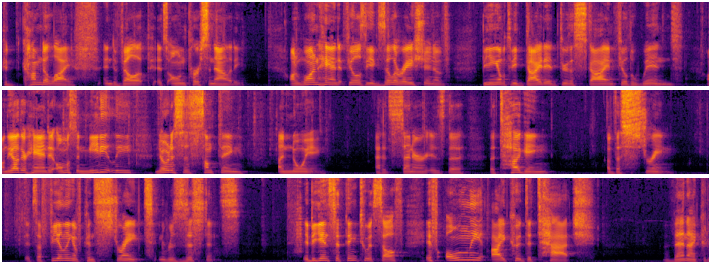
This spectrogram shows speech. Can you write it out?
could come to life and develop its own personality. On one hand, it feels the exhilaration of being able to be guided through the sky and feel the wind. On the other hand, it almost immediately notices something annoying. At its center is the, the tugging of the string. It's a feeling of constraint and resistance. It begins to think to itself if only I could detach, then I could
